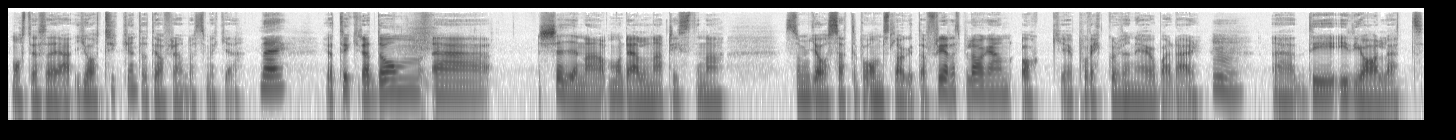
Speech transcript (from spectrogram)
Måste jag säga. Jag tycker inte att det har förändrats så mycket. nej. Jag tycker att de eh, tjejerna, modellerna, artisterna som jag satte på omslaget av Fredagsbilagan och eh, på Veckorevyn när jag jobbade där. Mm, Eh, det idealet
